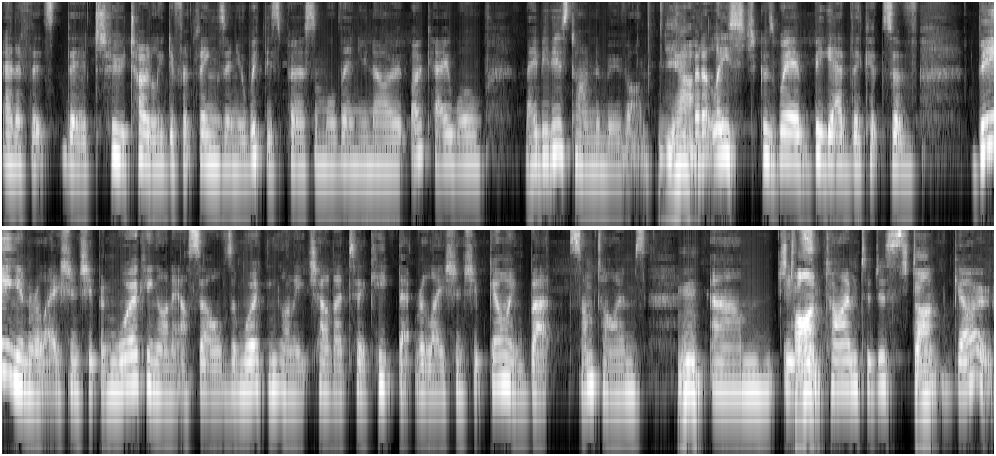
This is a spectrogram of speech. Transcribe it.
And if it's they're two totally different things and you're with this person, well, then you know, okay, well, maybe it is time to move on. Yeah, But at least because we're big advocates of being in relationship and working on ourselves and working on each other to keep that relationship going. But sometimes um, it's, time. time to it's just done. go.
